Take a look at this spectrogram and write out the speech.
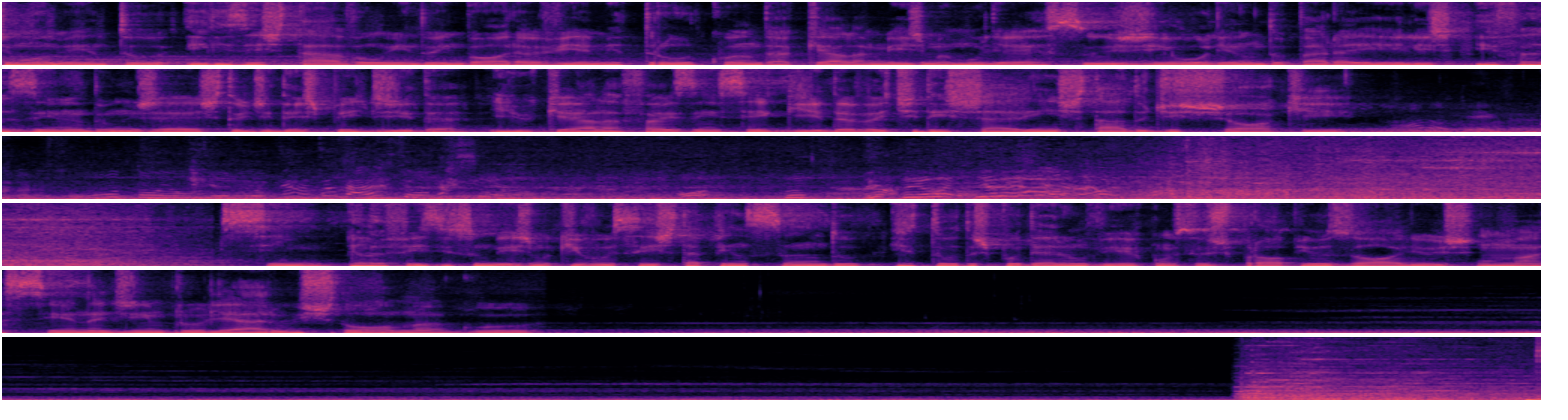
Neste momento, eles estavam indo embora via metrô quando aquela mesma mulher surgiu olhando para eles e fazendo um gesto de despedida. E o que ela faz em seguida vai te deixar em estado de choque. Sim, ela fez isso mesmo que você está pensando e todos puderam ver com seus próprios olhos uma cena de embrulhar o estômago.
